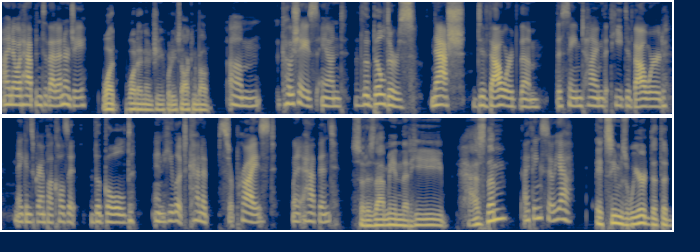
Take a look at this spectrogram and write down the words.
I know what happened to that energy. What what energy? What are you talking about? Um Koche's and the builders. Nash devoured them the same time that he devoured Megan's grandpa calls it the gold. And he looked kind of surprised when it happened. So does that mean that he has them? I think so, yeah. It seems weird that the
